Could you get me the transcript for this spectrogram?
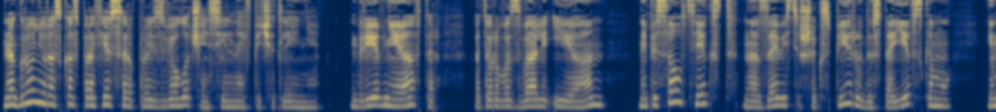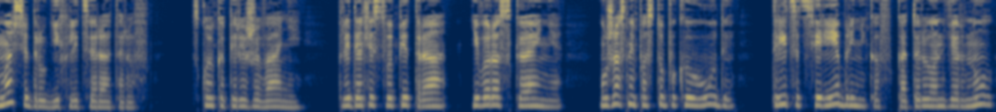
На Гроню рассказ профессора произвел очень сильное впечатление. Древний автор, которого звали Иоанн, написал текст на зависть Шекспиру, Достоевскому и массе других литераторов. Сколько переживаний, предательство Петра, его раскаяние, ужасный поступок Иуды, 30 серебряников, которые он вернул,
